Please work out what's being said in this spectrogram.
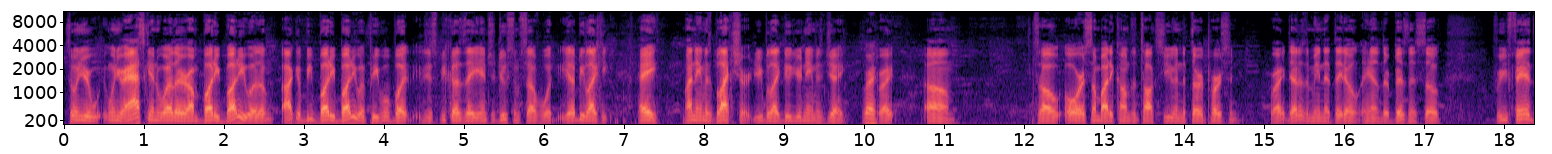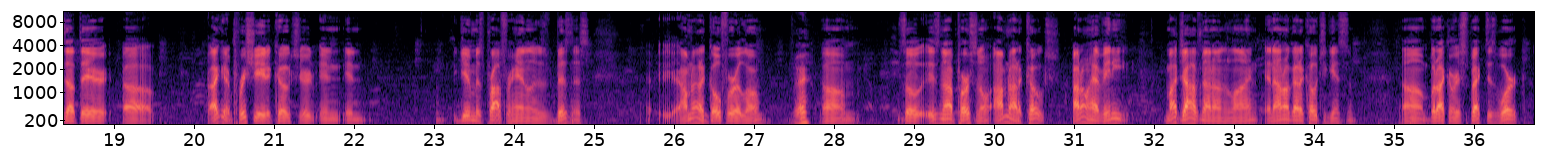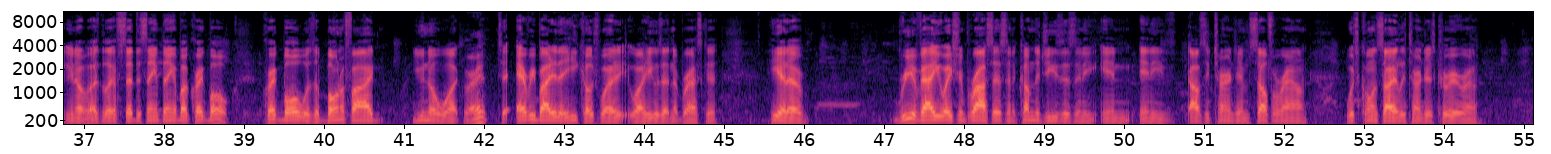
So when you're when you're asking whether I'm buddy buddy with them, I could be buddy buddy with people, but just because they introduce themselves, would it'd be like, hey, my name is Black Shirt. You'd be like, dude, your name is Jay, Right. Right. Um, so or somebody comes and talks to you in the third person, right? That doesn't mean that they don't handle their business. So for you fans out there, uh, I can appreciate a coach or, and, and give him his props for handling his business. I'm not a Gopher alone. Right. Um, so it's not personal. I'm not a coach. I don't have any. My job's not on the line, and I don't got to coach against him. Um, but I can respect his work. You know, I've said the same thing about Craig Bohl. Craig Bohl was a bona fide, you know what, Right. to everybody that he coached while while he was at Nebraska. He had a reevaluation process and a come to Jesus, and he and and he obviously turned himself around, which coincidentally turned his career around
